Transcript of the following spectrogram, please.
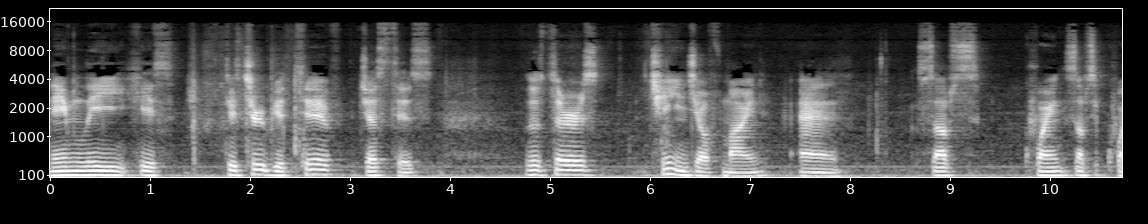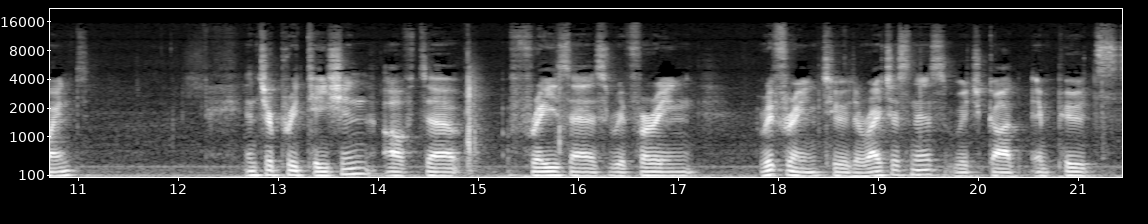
namely his distributive justice. Luther's change of mind and subsequent subsequent interpretation of the phrase as referring referring to the righteousness which God imputes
